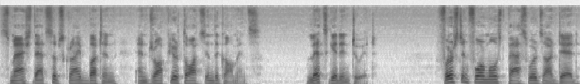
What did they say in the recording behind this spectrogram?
smash that subscribe button and drop your thoughts in the comments. Let's get into it. First and foremost, passwords are dead.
